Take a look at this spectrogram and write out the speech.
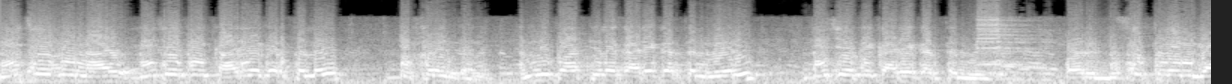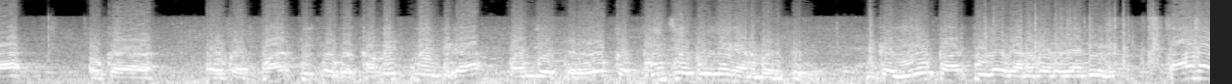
బీజేపీ బీజేపీ కార్యకర్తలు డిఫరెంట్ అని. అన్ని పార్టీల కార్యకర్తలు వేరు బీజేపీ కార్యకర్తలు వేరు. వారు డిసిప్లిన్గా ఒక ఒక పార్టీకి ఒక కమిట్మెంట్గా పనిచేస్తారు ఒక బీజేపీలోనే కనబడుతుంది. ఇంకా ఏ పార్టీలో కనబడదని చాలా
